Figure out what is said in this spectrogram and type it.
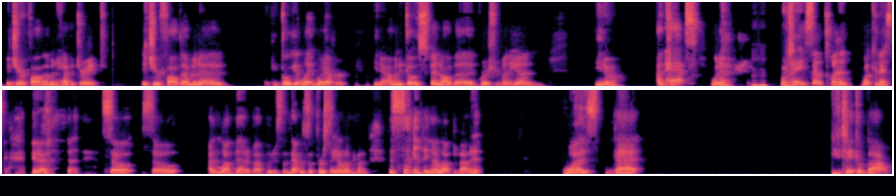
Mm-hmm. It's your fault. I'm going to have a drink. It's your fault. I'm going to go get late, whatever. Mm-hmm. You know, I'm going to go spend all the grocery money on, you know, on hats, whatever. Mm-hmm. Which, right. hey, sounds fun. What can I say? You know, so, so I love that about Buddhism. That was the first thing I loved about it. The second thing I loved about it was that you take a vow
